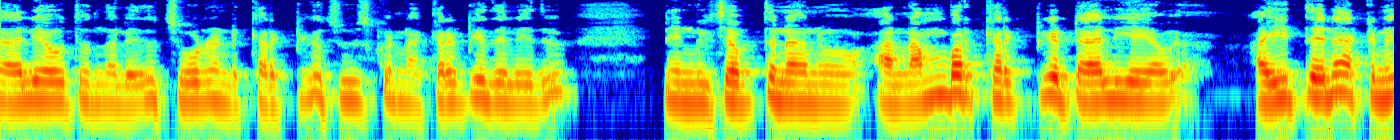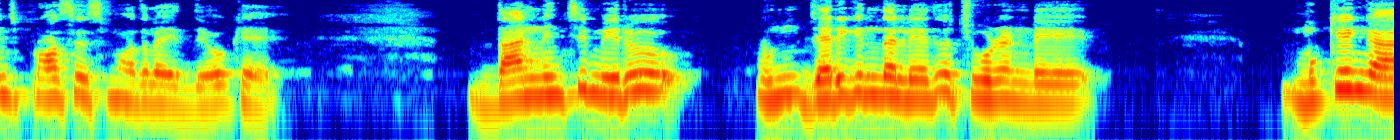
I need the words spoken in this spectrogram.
టాలీ అవుతుందా లేదో చూడండి. కరెక్ట్గా చూసుకోండి. నాకు కరెక్ట్గా తెలియదు నేను మీకు చెప్తున్నాను. ఆ నంబర్ కరెక్ట్గా టాలీ అయితేనే అక్కడి నుంచి ప్రాసెస్ మొదలైద్ది. ఓకే. దాని నుంచి మీరు జరిగిందా లేదో చూడండి. ముఖ్యంగా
